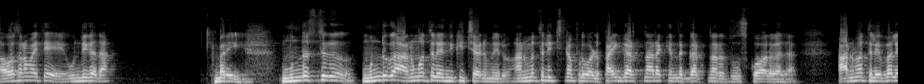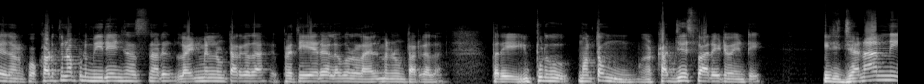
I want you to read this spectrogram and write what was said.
అవసరం అయితే ఉంది కదా. మరి ముందస్తు ముందుగా అనుమతులు ఎందుకు ఇచ్చారు మీరు? అనుమతులు ఇచ్చినప్పుడు వాళ్ళు పైకి కడుతున్నారా కిందకి కడుతున్నారా చూసుకోవాలి కదా. అనుమతులు ఇవ్వలేదు అనుకో కడుతున్నప్పుడు మీరేం చేస్తున్నారు? లైన్మెన్లు ఉంటారు కదా. ప్రతి ఏరియాలో కూడా లైన్మెన్ ఉంటారు కదా. మరి ఇప్పుడు మొత్తం కట్ చేసి పారేయటం ఏంటి? ఇది జనాన్ని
